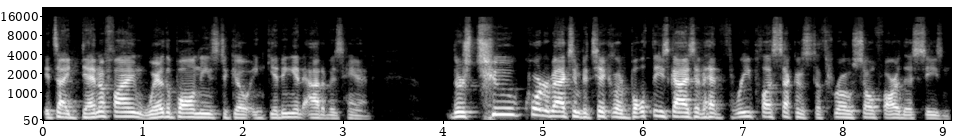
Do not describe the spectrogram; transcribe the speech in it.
It's identifying where the ball needs to go and getting it out of his hand. There's two quarterbacks in particular. Both these guys have had three plus seconds to throw so far this season.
